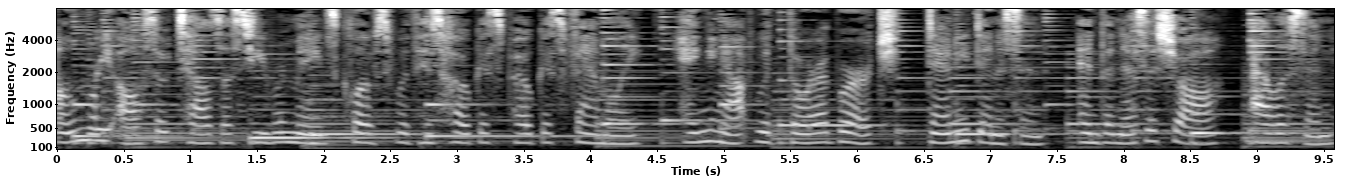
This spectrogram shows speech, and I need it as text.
Omri also tells us he remains close with his Hocus Pocus family, hanging out with Thora Birch, Dani Dennison, and Vanessa Shaw, Allison,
